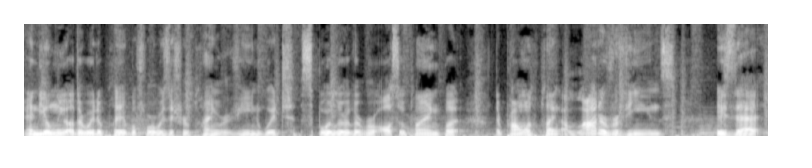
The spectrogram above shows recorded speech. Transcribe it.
and the only other way to play it before was if you're playing Ravine, which, spoiler alert, we're also playing, but the problem with playing a lot of Ravines is that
